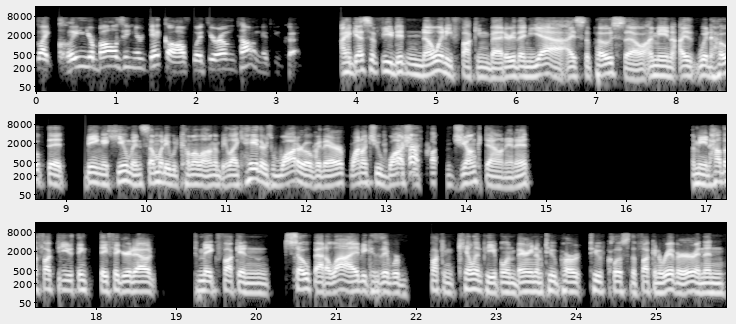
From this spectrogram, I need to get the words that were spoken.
like clean your balls and your dick off with your own tongue if you could? I guess if you didn't know any fucking better, then yeah, I suppose so. I mean, I would hope that being a human, somebody would come along and be like, "Hey, there's water over there. Why don't you wash your fucking junk down in it?" I mean, how the fuck do you think they figured out to make fucking soap out of lye because they were fucking killing people and burying them too par- too close to the fucking river, and then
